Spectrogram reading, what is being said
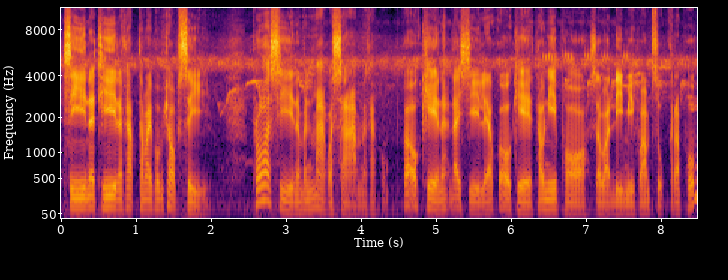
4 นาทีนะครับทำไมผมชอบ 4 เพราะว่า4นะมันมากกว่า 3 นะครับผม ก็โอเคนะ ได้ 4 แล้วก็โอเค เท่านี้พอสวัสดีมีความสุขครับผม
